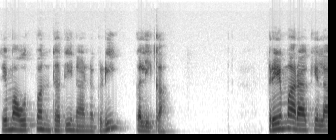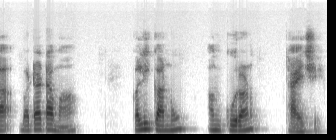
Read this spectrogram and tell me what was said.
તેમાં ઉત્પન્ન થતી નાનકડી કલિકા. ટ્રેમાં રાખેલા બટાટામાં કલિકાનું અંકુરણ થાય છે.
